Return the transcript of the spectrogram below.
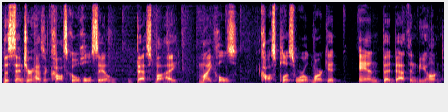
The center has a Costco Wholesale, Best Buy, Michaels, Cost Plus World Market, and Bed Bath & Beyond.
